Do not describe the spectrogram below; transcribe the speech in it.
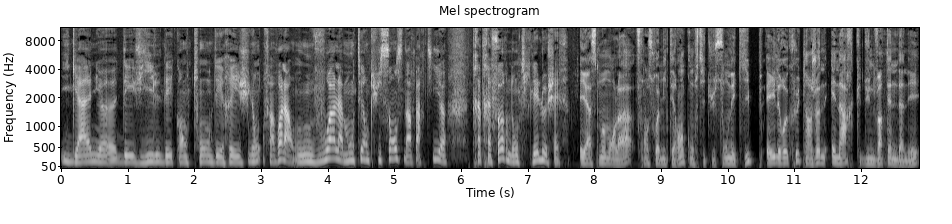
Il gagne euh, des villes, des cantons, des régions. Enfin voilà, on voit la montée en puissance d'un parti euh, très très fort dont il est le chef. Et à ce moment-là, François Mitterrand constitue son équipe et il recrute un jeune énarque d'une vingtaine d'années,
